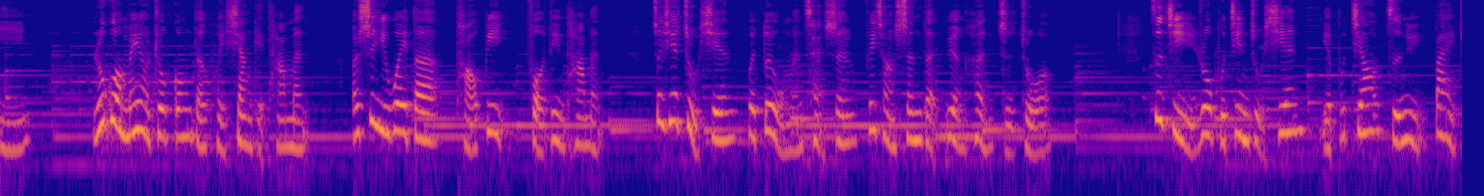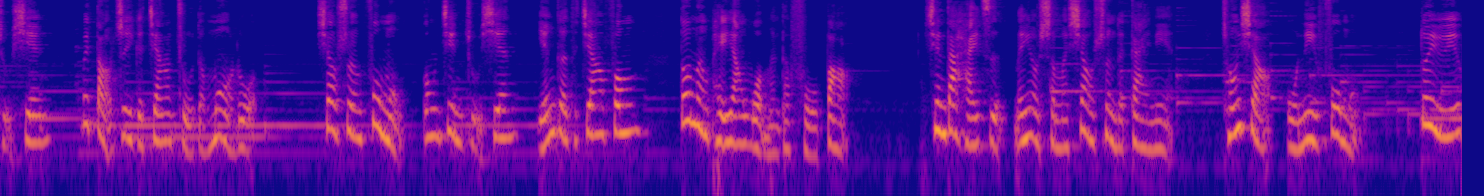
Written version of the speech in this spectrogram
疑。如果没有做功德回向给他们，而是一味的逃避否定他们，这些祖先会对我们产生非常深的怨恨执着。自己若不敬祖先，也不教子女拜祖先，会导致一个家族的没落。孝顺父母、恭敬祖先、严格的家风，都能培养我们的福报。现代孩子没有什么孝顺的概念，从小忤逆父母，对于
